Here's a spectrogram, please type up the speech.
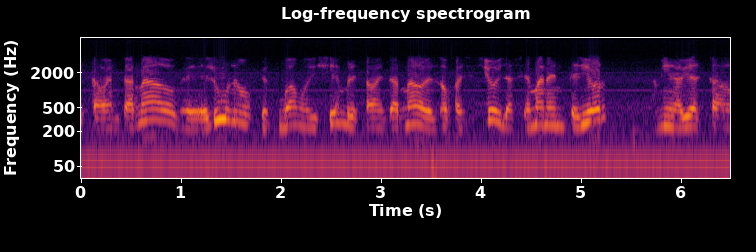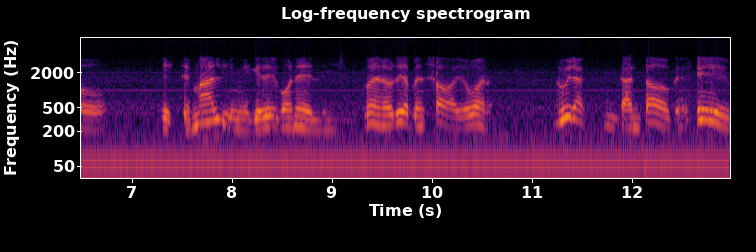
estaba internado, el 1 que jugamos diciembre estaba internado, el 2 falleció y la semana anterior también había estado este mal y me quedé con él. Y, bueno, habría pensado, digo, bueno, me hubiera encantado que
